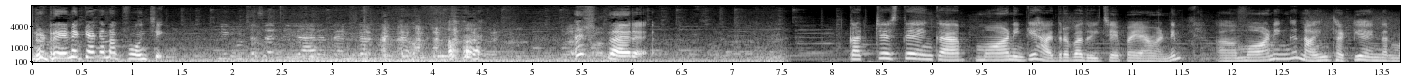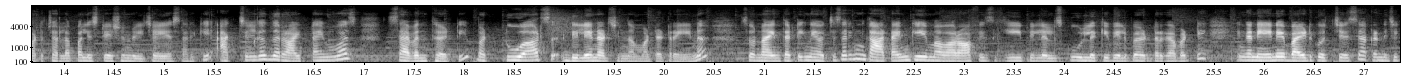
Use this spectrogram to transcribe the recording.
నువ్వు ట్రైన్ ఎక్కాక నాకు ఫోన్ చెయ్యి. పెట్టావు సరే. కట్ చేస్తే ఇంకా మార్నింగ్కి హైదరాబాద్ రీచ్ అయిపోయామండి. మార్నింగ్ నైన్ థర్టీ అయిందనమాట చల్లపల్లి స్టేషన్ రీచ్ అయ్యేసరికి. యాక్చువల్గా the right time was seven thirty but two hours delay నడిచిందన్నమాట ట్రైన్ సో నైన్ థర్టీకి నేను వచ్చేసరికి ఇంకా ఆ టైంకి మా వారి ఆఫీస్కి పిల్లలు స్కూళ్ళకి వెళ్ళిపోయి ఉంటారు కాబట్టి ఇంకా నేనే బయటకు వచ్చేసి అక్కడి నుంచి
